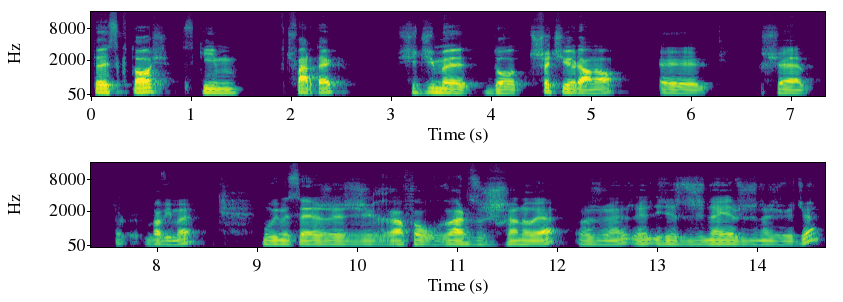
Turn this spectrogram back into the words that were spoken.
to jest ktoś, z kim w czwartek siedzimy do trzeciej rano, się bawimy, mówimy sobie, że, Rafał bardzo szanuje, że jest najlepszy na świecie,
